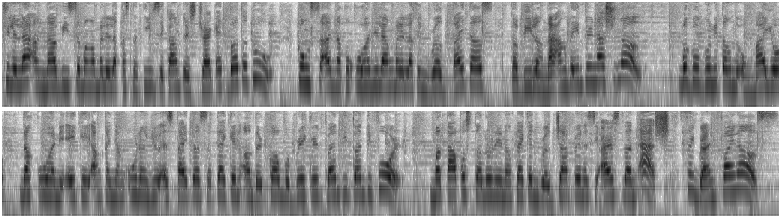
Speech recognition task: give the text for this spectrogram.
Kilala ang Navi sa mga malalakas na team sa Counter-Strike at Dota 2, kung saan nakukuha nila ang malalaking world titles, kabilang na ang The International. Magugunitang noong Mayo, nakuha ni AK ang kanyang unang US title sa Tekken Under Combo Breaker 2024, matapos talunin ng Tekken World Champion na si Arslan Ash sa Grand Finals.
